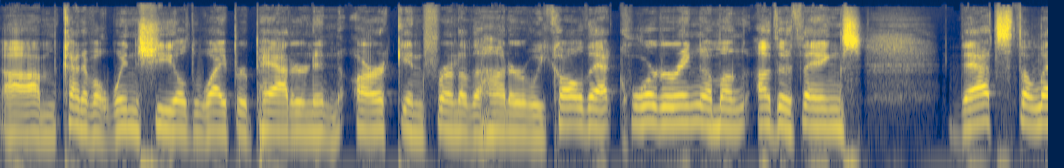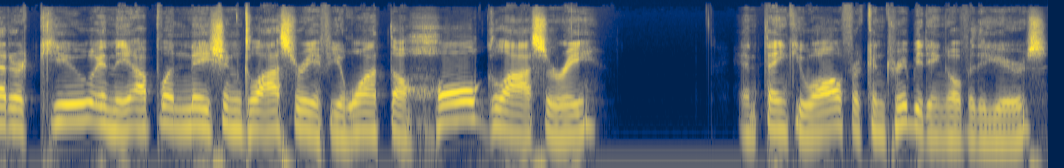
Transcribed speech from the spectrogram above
um, kind of a windshield wiper pattern and arc in front of the hunter. We call that quartering, among other things. That's the letter Q in the Upland Nation glossary. If you want the whole glossary, and thank you all for contributing over the years,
